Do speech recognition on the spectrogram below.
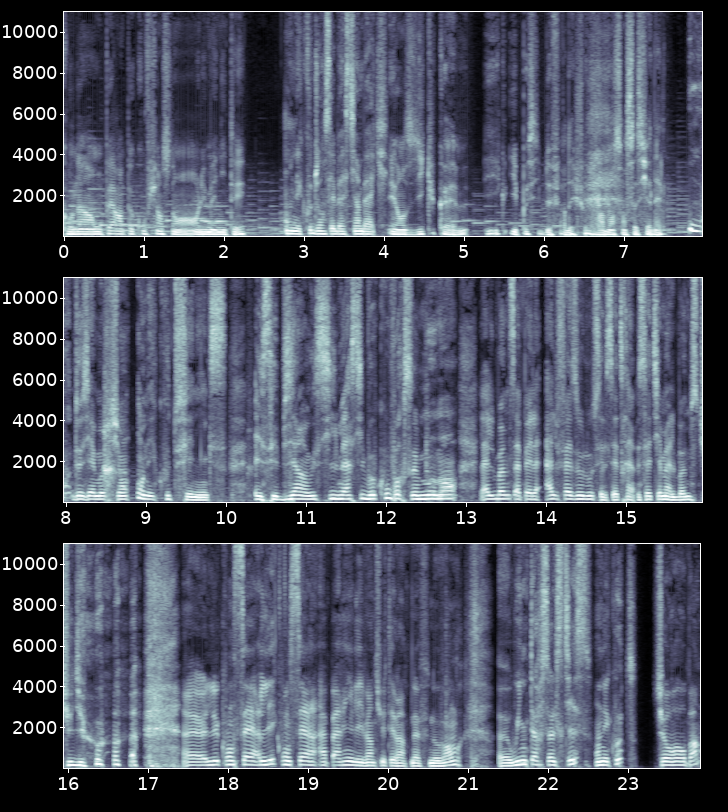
qu'on a on perd un peu confiance en, en l'humanité On écoute Jean-Sébastien Bach. et on se dit que quand même il, il est possible de faire des choses vraiment sensationnelles. Ou, deuxième option, on écoute Phoenix. Et c'est bien aussi. Merci beaucoup pour ce moment. L'album s'appelle Alpha Zulu. C'est le septième- album studio. Euh, le concert, les concerts à Paris les 28 et 29 novembre. Euh, Winter Solstice, on écoute sur Europe 1.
